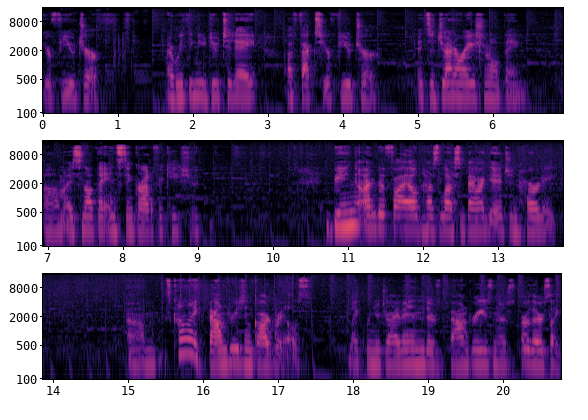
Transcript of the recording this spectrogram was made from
your future. Everything you do today affects your future. It's a generational thing. Um, it's not that instant gratification. Being undefiled has less baggage and heartache. Um, it's kind of like boundaries and guardrails. Like when you're driving, there's boundaries and there's, or there's like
